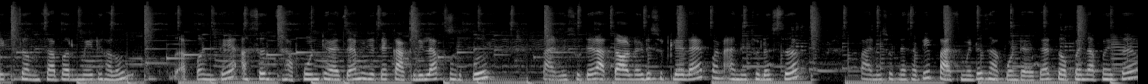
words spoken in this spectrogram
एक चमचाभर मीठ घालून आपण ते असंच झाकून ठेवायचं आहे. म्हणजे त्या काकडीला भरपूर पाणी सुटेल. आता ऑलरेडी सुटलेलं आहे पण आणि थोडंसं पाणी सुटण्यासाठी पाच मिनटं झाकून ठेवायचं आहे. तोपर्यंत आपण इथं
